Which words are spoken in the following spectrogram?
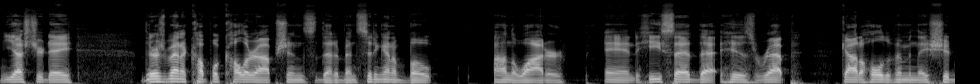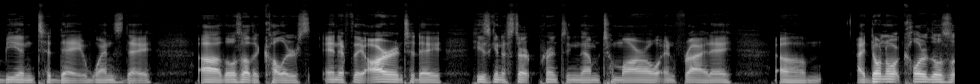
Yesterday, there's been a couple color options that have been sitting on a boat on the water, and he said that his rep got a hold of him and they should be in today, Wednesday uh, those other colors. And if they are in today, he's going to start printing them tomorrow and Friday. Um, I don't know what color those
